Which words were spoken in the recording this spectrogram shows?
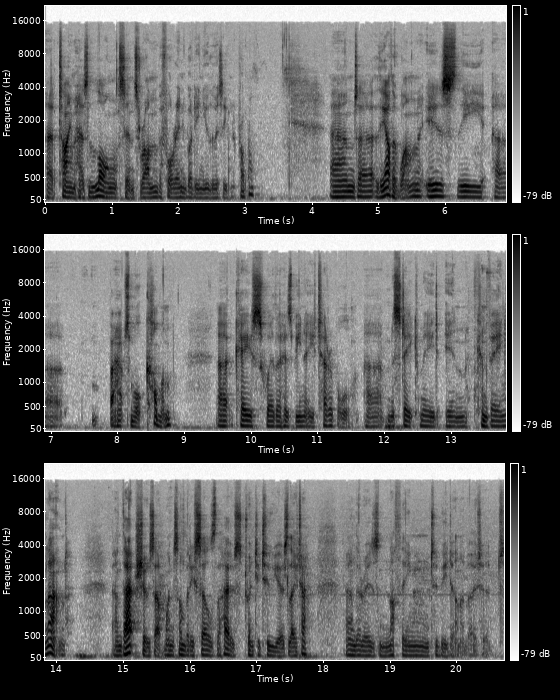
uh, time has long since run before anybody knew there was even a problem. And uh, the other one is the uh, perhaps more common uh, case where there has been a terrible uh, mistake made in conveying land. And that shows up when somebody sells the house 22 years later, and there is nothing to be done about it.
